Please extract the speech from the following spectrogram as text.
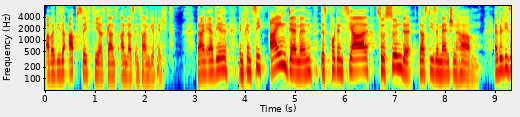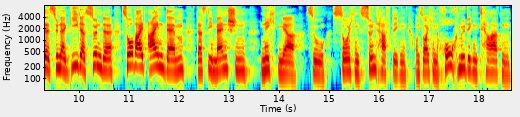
Aber diese Absicht hier ist ganz anders in seinem Gericht. Nein, er will im Prinzip eindämmen das Potenzial zur Sünde, das diese Menschen haben. Er will diese Synergie der Sünde so weit eindämmen, dass die Menschen nicht mehr zu solchen sündhaftigen und solchen hochmütigen Taten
